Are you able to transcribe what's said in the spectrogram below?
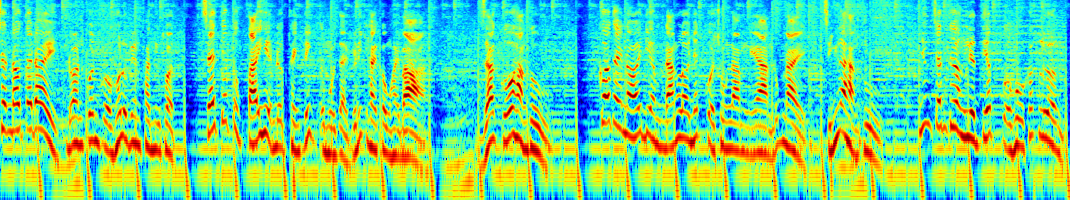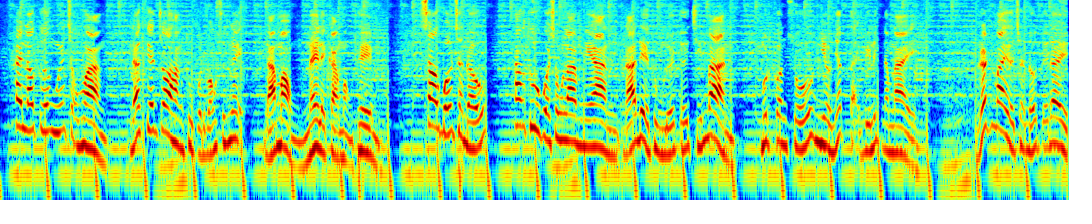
trận đấu tới đây, đoàn quân của huấn luyện viên Phan Như Thuật sẽ tiếp tục tái hiện được thành tích ở mùa giải V-League 2023. Gia cố hàng thủ có thể nói điểm đáng lo nhất của Trung Lam Nghệ An lúc này chính là hàng thủ. Những chấn thương liên tiếp của Hồ Khắc Lương hay lão tướng Nguyễn Trọng Hoàng đã khiến cho hàng thủ của đội bóng xứ Nghệ đá mỏng nay lại càng mỏng thêm. Sau 4 trận đấu, hàng thủ của Trung Lam Nghệ An đã để thủng lưới tới 9 bàn, một con số nhiều nhất tại V-League năm nay. Rất may ở trận đấu tới đây,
